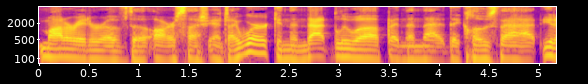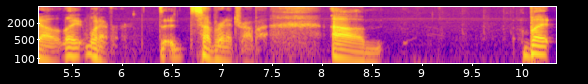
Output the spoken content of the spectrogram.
moderator of the r slash anti work, and then that blew up, and then that they closed that, you know, like whatever, the subreddit drama. Um, but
